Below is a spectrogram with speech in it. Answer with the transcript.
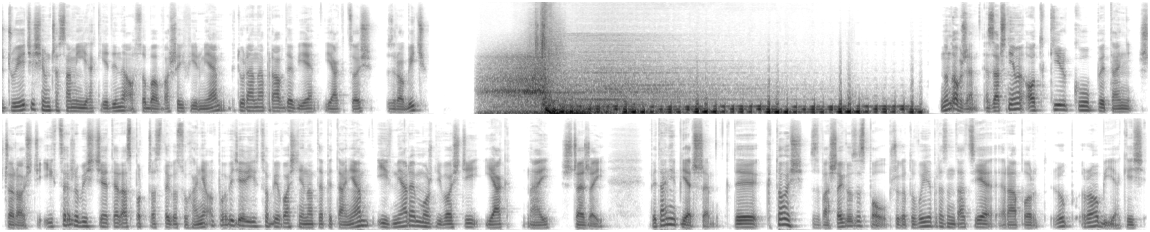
Czy czujecie się czasami jak jedyna osoba w waszej firmie, która naprawdę wie, jak coś zrobić? No dobrze, zaczniemy od kilku pytań szczerości i chcę, żebyście teraz podczas tego słuchania odpowiedzieli sobie właśnie na te pytania i w miarę możliwości jak najszczerzej. Pytanie pierwsze. Gdy ktoś z waszego zespołu przygotowuje prezentację, raport lub robi jakieś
